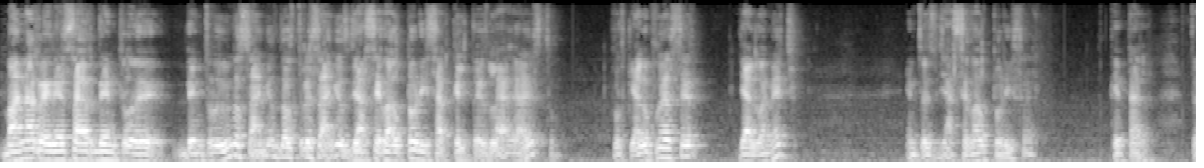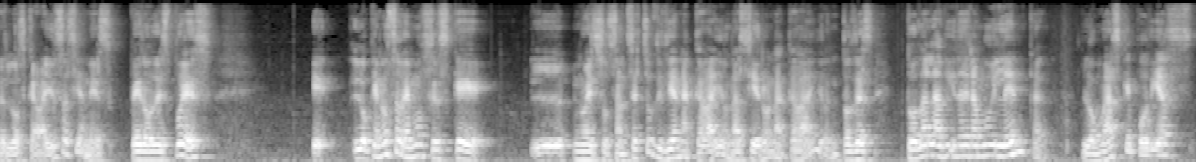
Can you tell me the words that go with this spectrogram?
Van a regresar dentro de, dentro de unos años, dos, tres años, ya se va a autorizar que el Tesla haga esto. Porque ya lo puede hacer, ya lo han hecho. Entonces ya se va a autorizar. ¿Qué tal? Entonces los caballos hacían eso. Pero después, eh, lo que no sabemos es que nuestros ancestros vivían a caballo, nacieron a caballo. Entonces, toda la vida era muy lenta. Lo más que podías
